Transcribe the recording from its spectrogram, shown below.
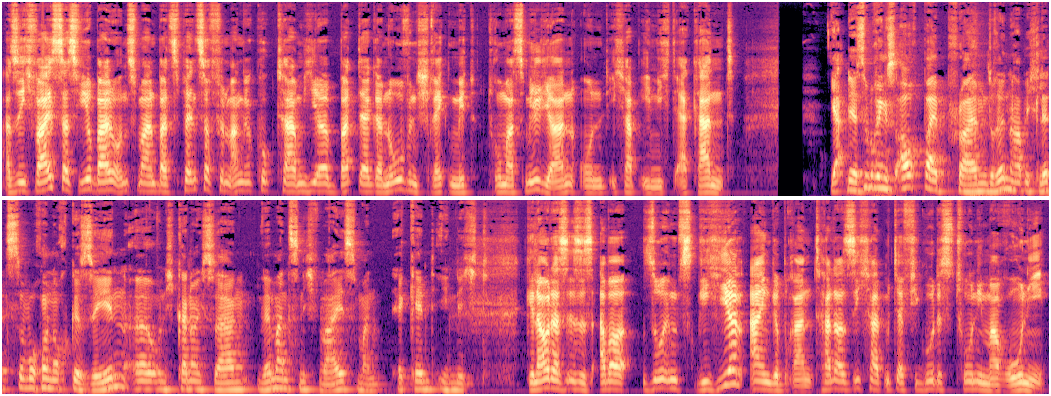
Also ich weiß, dass wir beide uns mal einen Bud Spencer-Film angeguckt haben, hier Bud der Ganovenschreck mit Thomas Millian und ich habe ihn nicht erkannt. Ja, der ist übrigens auch bei Prime drin, habe ich letzte Woche noch gesehen. Äh, und ich kann euch sagen, wenn man es nicht weiß, man erkennt ihn nicht. Genau das ist es. Aber so ins Gehirn eingebrannt hat er sich halt mit der Figur des Tony Maroni,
